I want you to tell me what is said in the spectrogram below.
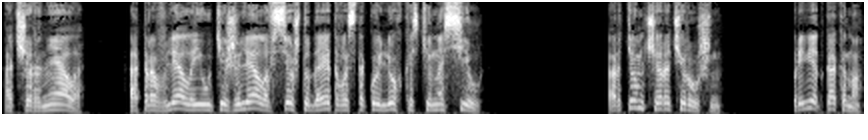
Очерняла, отравляла и утяжеляла все, что до этого с такой легкостью носил. Артем Чарочарушин. «Привет, как оно?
